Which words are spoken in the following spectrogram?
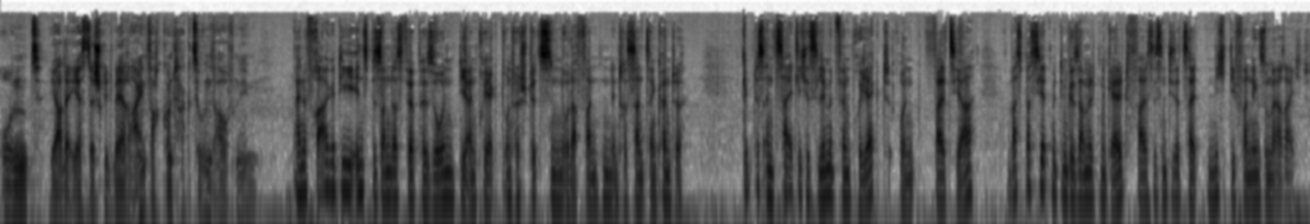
Und ja, der erste Schritt wäre einfach Kontakt zu uns aufnehmen. Eine Frage, die insbesondere für Personen, die ein Projekt unterstützen oder fanden, interessant sein könnte. Gibt es ein zeitliches Limit für ein Projekt und falls ja, was passiert mit dem gesammelten Geld, falls es in dieser Zeit nicht die Fundingsumme erreicht?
